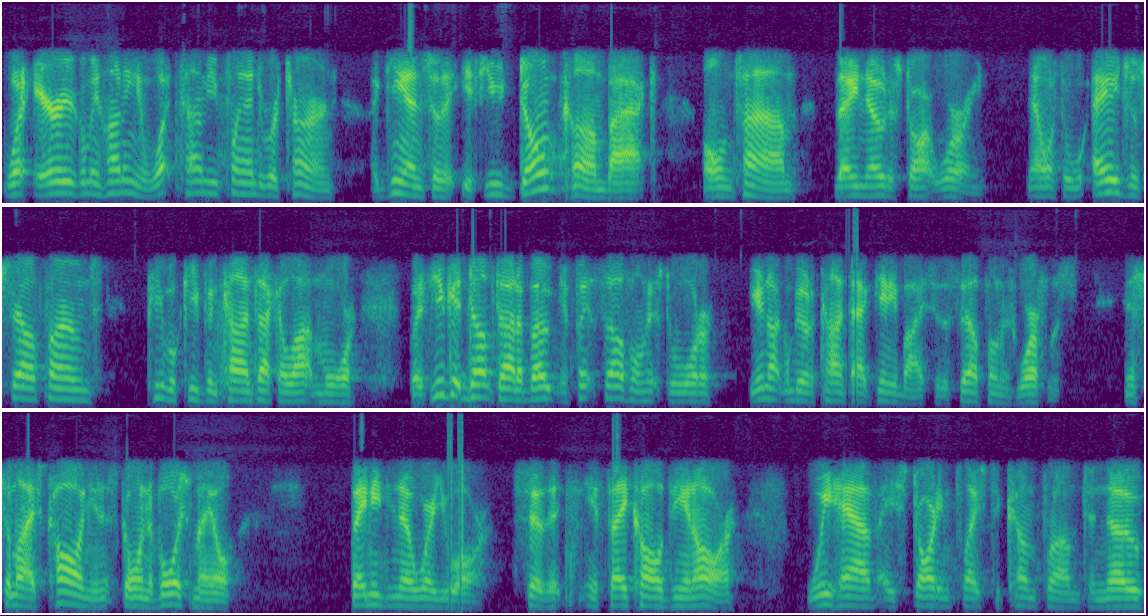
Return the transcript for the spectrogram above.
what area you're going to be hunting, and what time you plan to return. Again, so that if you don't come back on time, they know to start worrying. Now, with the age of cell phones, people keep in contact a lot more. But if you get dumped out of a boat and your cell phone hits the water, you're not going to be able to contact anybody, so the cell phone is worthless. And if somebody's calling you and it's going to voicemail, they need to know where you are so that if they call DNR, we have a starting place to come from to know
